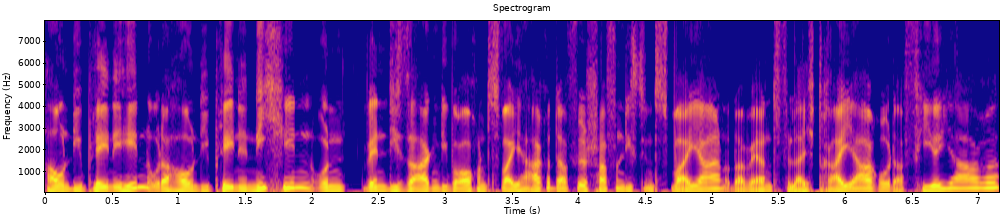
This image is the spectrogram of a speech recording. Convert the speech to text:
hauen die Pläne hin oder hauen die Pläne nicht hin? Und wenn die sagen, die brauchen zwei Jahre dafür, schaffen die es in zwei Jahren oder werden es vielleicht drei Jahre oder vier Jahre?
